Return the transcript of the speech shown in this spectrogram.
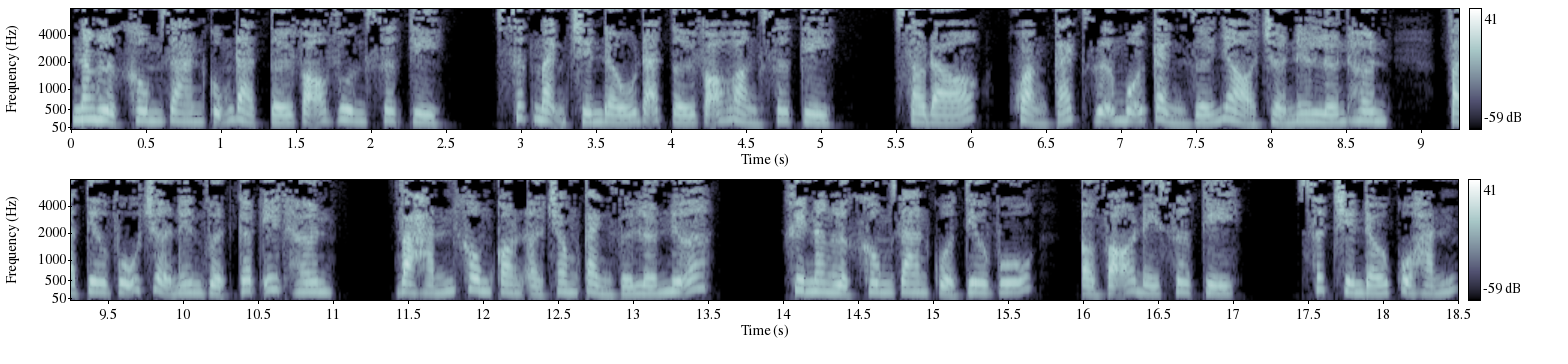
năng lực không gian cũng đạt tới võ vương sơ kỳ, sức mạnh chiến đấu đã tới võ hoàng sơ kỳ. Sau đó, khoảng cách giữa mỗi cảnh giới nhỏ trở nên lớn hơn, và tiêu vũ trở nên vượt cấp ít hơn, và hắn không còn ở trong cảnh giới lớn nữa. Khi năng lực không gian của tiêu vũ ở võ đế sơ kỳ, sức chiến đấu của hắn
